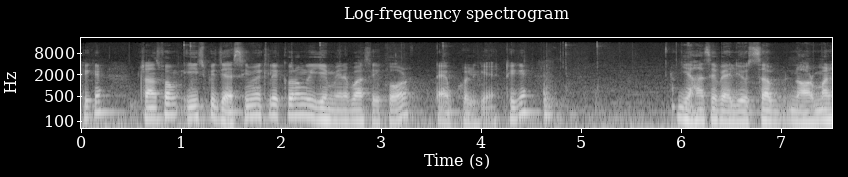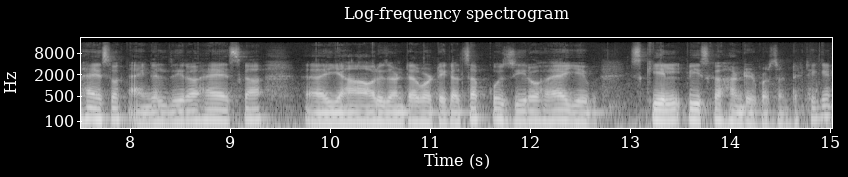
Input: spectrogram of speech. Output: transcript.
ठीक है? ट्रांसफॉर्म ईच पे जैसे ही मैं क्लिक करूँगा, ये मेरे पास एक और टैब खुल गया, ठीक है? यहाँ से वैल्यू सब नॉर्मल है इस वक्त एंगल ज़ीरो है इसका यहाँ ओरिजेंटल वर्टिकल सब कुछ ज़ीरो है, ये स्केल भी इसका हंड्रेड परसेंट है, ठीक है?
